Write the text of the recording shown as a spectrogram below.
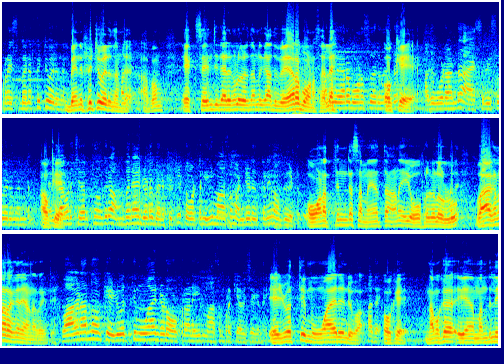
പ്രൈസ് ബെനിഫിറ്റ് വരുന്നുണ്ട്. ബെനിഫിറ്റ് വരുന്നുണ്ട്. അപ്പം എക്സ്ചേഞ്ച് കാര്യങ്ങൾ വരുന്നുണ്ടെങ്കിൽ അത് വേറെ ബോണസ് അല്ലേ? വേറെ ബോണസ് വരുന്നുണ്ട്. ഓക്കെ അത് കൂടാണ്ട് ആക്സറീസ് വരുന്നുണ്ട്. ഓക്കെ കൂടി ചേർത്ത് നമുക്ക് ഒരു അമ്പതിനായിരം രൂപയുടെ ബെനിഫിറ്റ് ടോട്ടൽ ഈ മാസം വണ്ടി എടുക്കണമെങ്കിൽ നമുക്ക് കിട്ടും. ഓണത്തിന്റെ സമയത്താണ് ഈ ഓഫറുകൾ ഉള്ളൂ. വാഗണർ എങ്ങനെയാണ് റേറ്റ് വാഗണറിന് നമുക്ക് എഴുപത്തി മൂവായിരം രൂപയുടെ ഓഫറാണ് ഈ മാസം പ്രഖ്യാപിച്ചേക്കുന്നത്. എഴുപത്തി മൂവായിരം രൂപ. ഓക്കെ നമുക്ക് മന്ത്ലി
